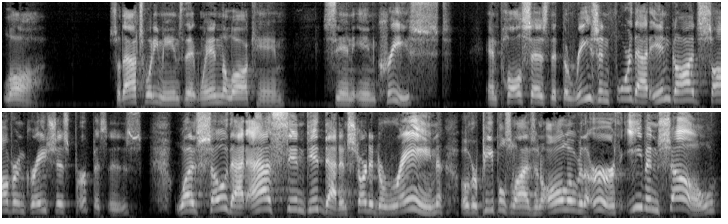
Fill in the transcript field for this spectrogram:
law. So that's what he means that when the law came, sin increased. And Paul says that the reason for that in God's sovereign gracious purposes was so that as sin did that and started to reign over people's lives and all over the earth, even so,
